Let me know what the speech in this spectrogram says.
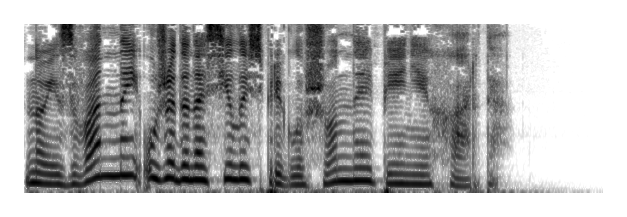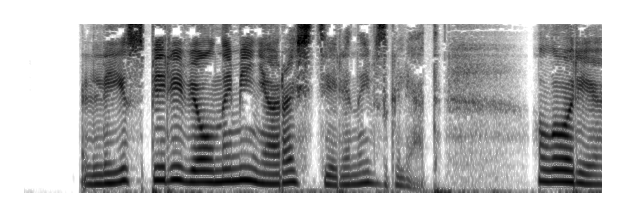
но из ванной уже доносилось приглушенное пение Харда. Лис перевел на меня растерянный взгляд. «Лори,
